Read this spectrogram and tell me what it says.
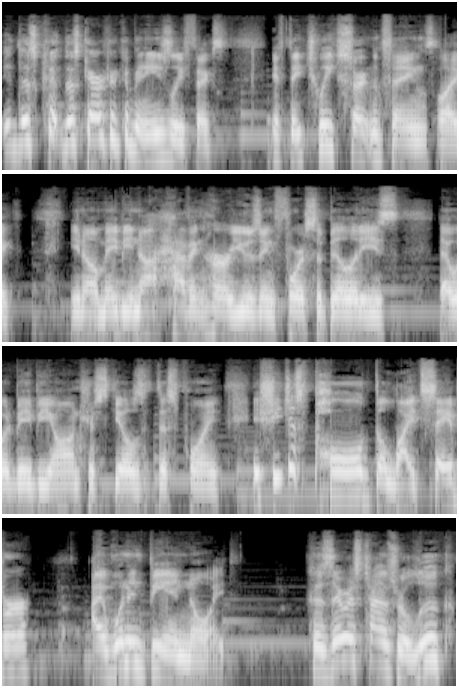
this could, this character could be easily fixed if they tweak certain things, like you know maybe not having her using force abilities that would be beyond her skills at this point. If she just pulled the lightsaber, I wouldn't be annoyed because there was times where Luke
